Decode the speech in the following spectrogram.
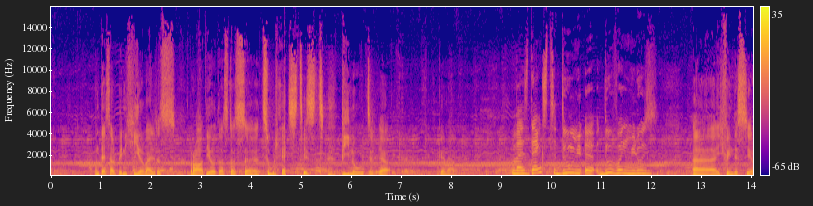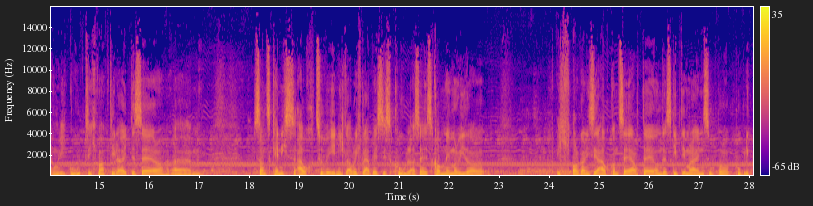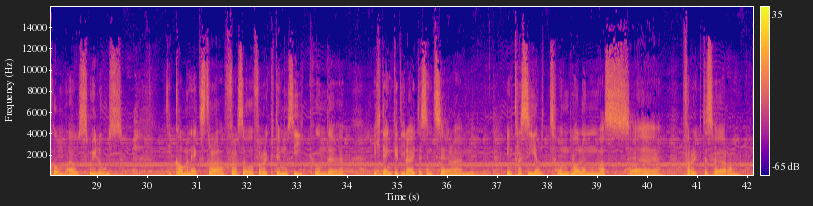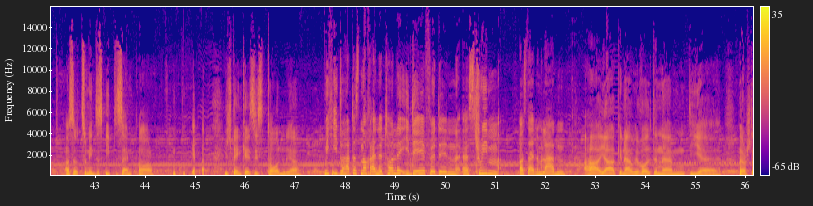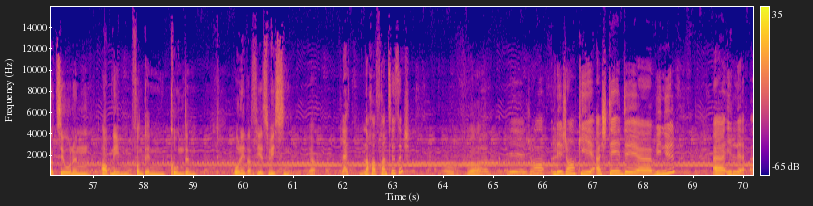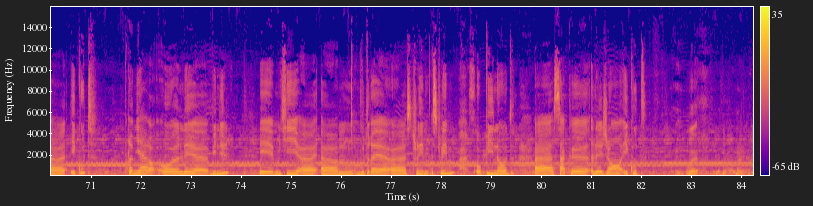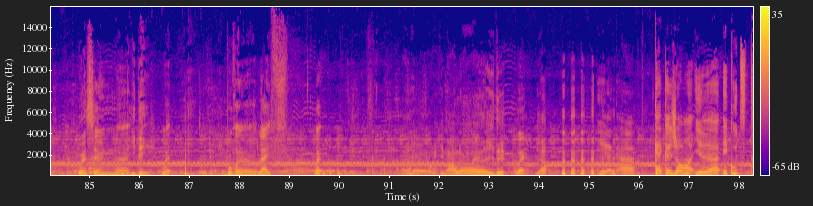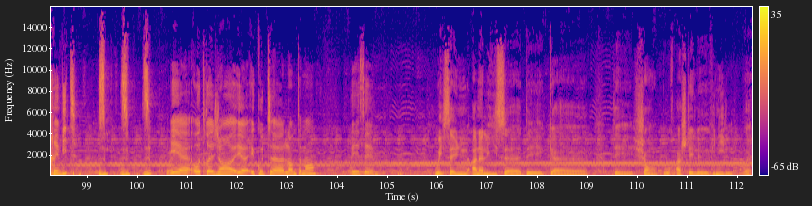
Und deshalb bin ich hier, weil das Radio, das das äh, zulässt, ist Pinot. Ja. Genau. Was denkst du, äh, du von Mulhouse? Äh, ich finde es irgendwie gut. Ich mag die Leute sehr. Ähm, sonst kenne ich es auch zu wenig, aber ich glaube, es ist cool. Also es kommen immer wieder. Ich organisiere auch Konzerte und es gibt immer ein super Publikum aus Mulhouse. Die kommen extra für so verrückte Musik und äh, ich denke, die Leute sind sehr ähm, interessiert und wollen was äh, Verrücktes hören. Also zumindest gibt es ein paar. ja, ich denke, es ist toll, ja. Michi, du hattest noch eine tolle Idee für den äh, Stream aus deinem Laden. Aha, ja, genau. Wir wollten ähm, die äh, Hörstationen abnehmen von den Kunden, ohne dass sie es wissen. Ja. Vielleicht noch auf Französisch? Oh, oh. Les gens, les gens qui achetaient des euh, vinyles, euh, ils euh, écoutent première euh, les euh, vinyles et Michi euh, euh, voudrait euh, stream, stream au Pinode euh, ça que les gens écoutent. Ouais. Ouais, c'est une euh, idée, ouais. Pour euh, live. Ouais. Original euh, idée. Ouais. Yeah. Et, euh, quelques gens ils, euh, écoutent très vite, zoup, zoup, zoup, et euh, autres gens euh, écoutent euh, lentement. Et c'est Oui, c'est une analyse euh, des, euh, des chants pour acheter le vinyle. Ouais.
